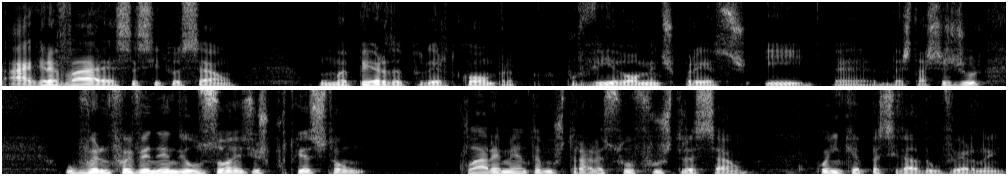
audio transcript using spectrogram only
a agravar essa situação uma perda de poder de compra por via do aumento dos preços e uh, das taxas de juros, o governo foi vendendo ilusões e os portugueses estão claramente a mostrar a sua frustração com a incapacidade do governo em,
